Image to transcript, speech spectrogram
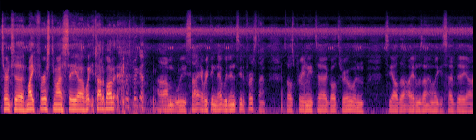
Turn to Mike first. You want to say uh, what you thought about it? It was pretty good. Um, we saw everything that we didn't see the first time, so it was pretty neat to go through and see all the items. And like I said, the uh,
